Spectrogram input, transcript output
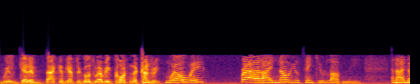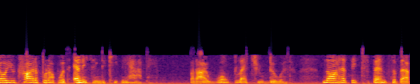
We'll get him back if you have to go through every court in the country. Will we? Brad, I know you think you love me, and I know you try to put up with anything to keep me happy. But I won't let you do it. Not at the expense of that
